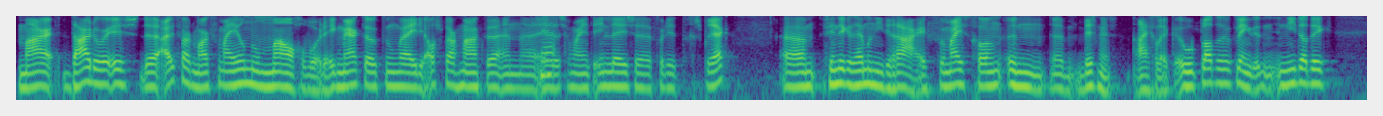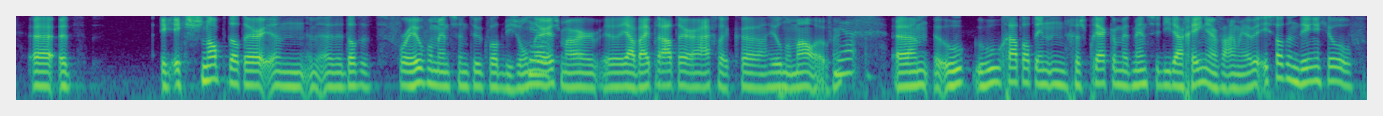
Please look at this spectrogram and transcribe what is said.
Maar daardoor is de uitvaartmarkt voor mij heel normaal geworden. Ik merkte ook toen wij die afspraak maakten en Ja. zeg maar in het inlezen voor dit gesprek, ehm, vind ik het helemaal niet raar. Voor mij is het gewoon een business eigenlijk. Hoe plat het ook klinkt. Niet dat ik het. Ik, ik snap dat, er een, eh, dat het voor heel veel mensen natuurlijk wat bijzonder Ja. is, maar eh, ja, wij praten er eigenlijk eh, heel normaal over. Ja. Ehm, hoe, hoe gaat dat in gesprekken met mensen die daar geen ervaring mee hebben? Is dat een dingetje? Of?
